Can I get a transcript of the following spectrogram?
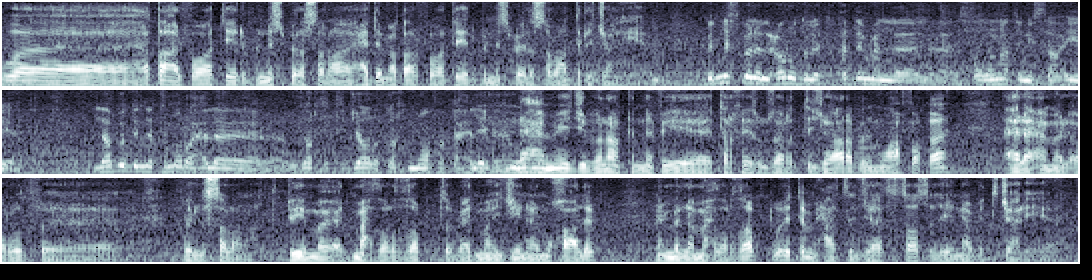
وإعطاء الفواتير بالنسبة للصالونات عدم إعطاء الفواتير بالنسبة للصالونات الرجالية. بالنسبة للعروض اللي تقدمها الصالونات النسائية لابد أن تمر على وزارة التجارة وتأخذ موافقة عليها؟ نعم يجب هناك أن في ترخيص وزارة التجارة بالموافقة على عمل عروض في في الصالونات. في بعد محضر الضبط بعد ما يجينا المخالف نعمل له محضر ضبط ويتم إحالة الجهات الاختصاص اللي هي النيابه التجارية.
